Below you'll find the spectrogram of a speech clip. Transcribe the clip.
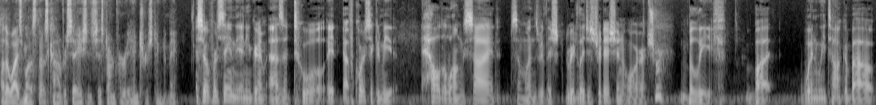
otherwise most of those conversations just aren't very interesting to me. So, if we're seeing the Enneagram as a tool, it of course it can be held alongside someone's religious, religious tradition or sure. belief. But when we talk about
